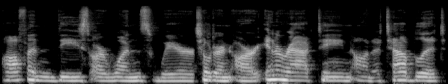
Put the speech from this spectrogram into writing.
Often these are ones where children are interacting on a tablet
